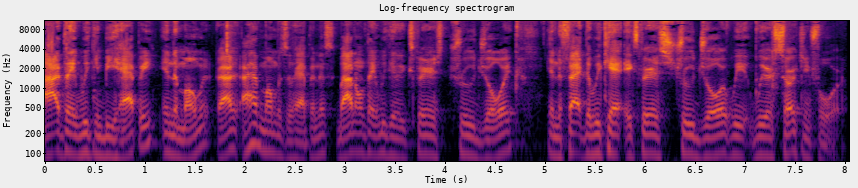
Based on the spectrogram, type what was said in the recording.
I think we can be happy in the moment. I, I, have moments of happiness, but I don't think we can experience true joy. And the fact that we can't experience true joy, we, we are searching for.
